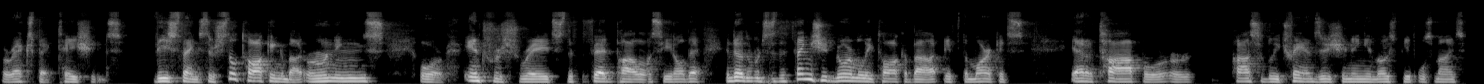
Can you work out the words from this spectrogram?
or expectations these things. They're still talking about earnings or interest rates, the Fed policy, and all that. In other words, the things you'd normally talk about if the market's at a top or, or possibly transitioning in most people's minds.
